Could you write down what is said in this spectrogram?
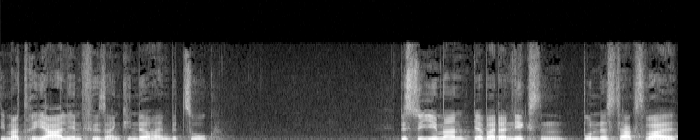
die Materialien für sein Kinderheim bezog? Bist du jemand, der bei der nächsten Bundestagswahl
